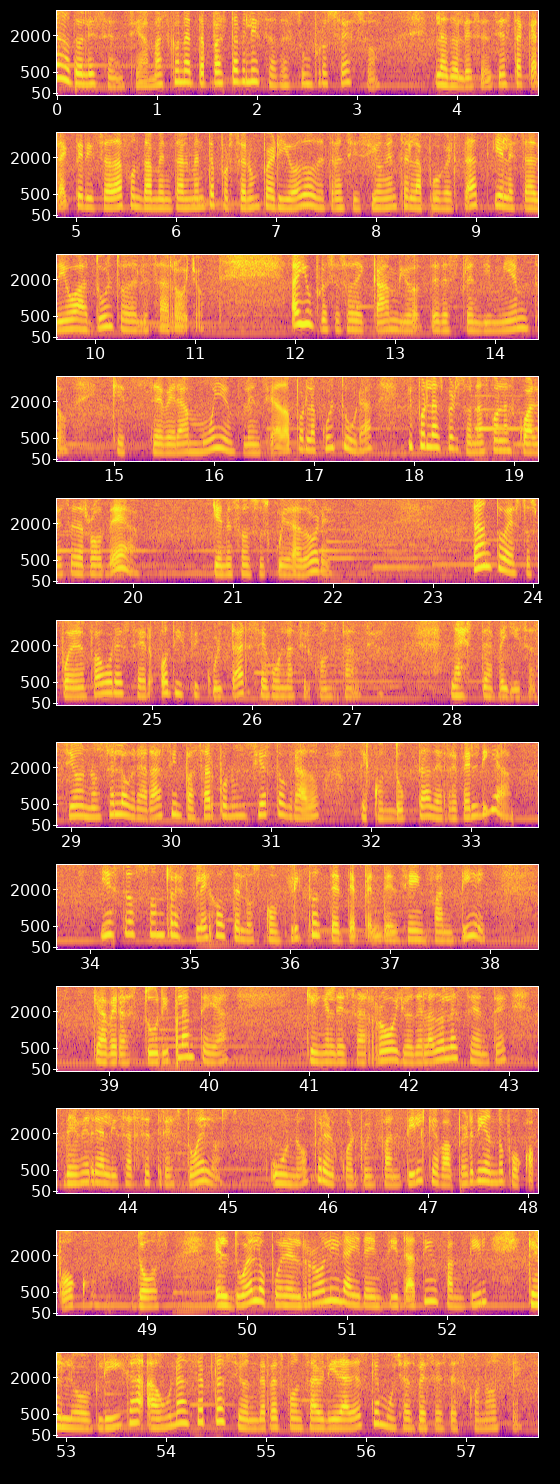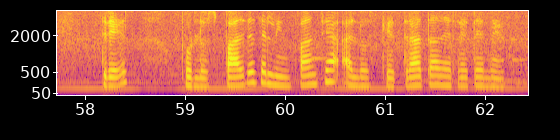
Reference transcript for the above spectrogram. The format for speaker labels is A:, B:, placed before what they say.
A: adolescencia, más que una etapa estabilizada, es un proceso. La adolescencia está caracterizada fundamentalmente por ser un periodo de transición entre la pubertad y el estadio adulto del desarrollo. Hay un proceso de cambio, de desprendimiento, que se verá muy influenciado por la cultura y por las personas con las cuales se rodea, quienes son sus cuidadores. Tanto estos pueden favorecer o dificultar según las circunstancias. La estabilización no se logrará sin pasar por un cierto grado de conducta de rebeldía. Y estos son reflejos de los conflictos de dependencia infantil que Averasturi plantea que en el desarrollo del adolescente debe realizarse tres duelos. Uno, por el cuerpo infantil que va perdiendo poco a poco. Dos, el duelo por el rol y la identidad infantil que lo obliga a una aceptación de responsabilidades que muchas veces desconoce. Tres, por los padres de la infancia a los que trata de retener.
